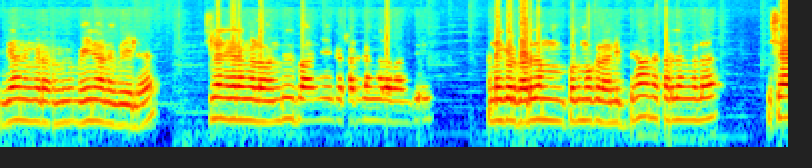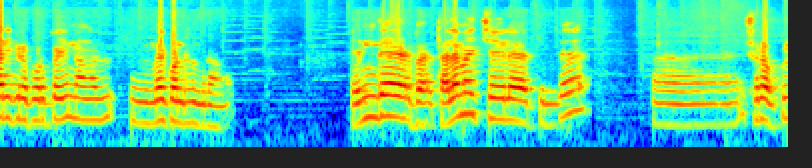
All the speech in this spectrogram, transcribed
இதுதான் எங்களோட மெ- மெயினான வேலை. சில நேரங்களில் வந்து பாருங்க இந்த கடிதங்களை வந்து அன்னைக்கு ஒரு கடிதம் பொதுமக்கள் அனுப்பினா அந்த கடிதங்களை விசாரிக்கிற பொறுப்பையும் நாங்கள் மேற்கொண்டிருந்தாங்க எந்த தலைமைச் செயலகத்தின் சிறப்பு.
